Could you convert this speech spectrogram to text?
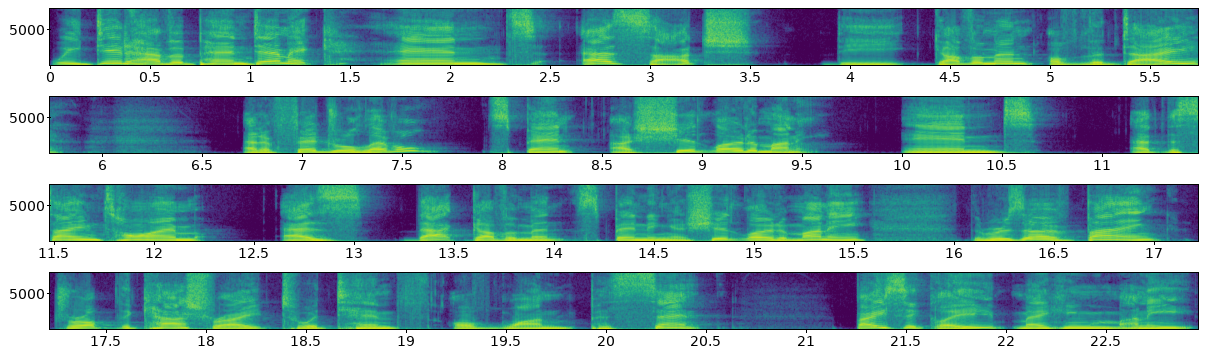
we did have a pandemic, and as such, the government of the day at a federal level spent a shitload of money. And at the same time as that government spending a shitload of money, the Reserve Bank dropped the cash rate to a tenth of 1%, basically making money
